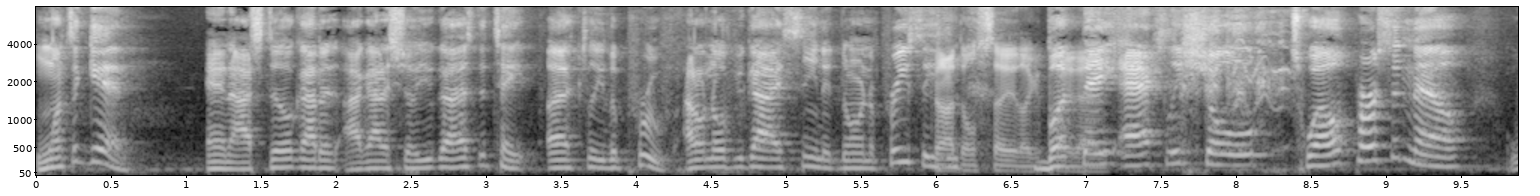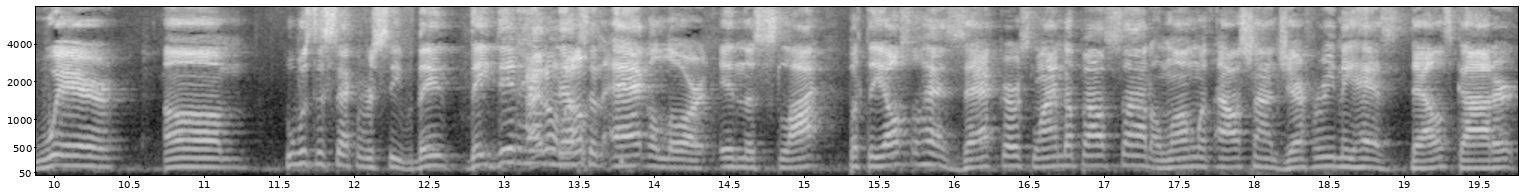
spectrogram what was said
once again, and I still got to I got to show you guys the tape. Actually, the proof. I don't know if you guys seen it during the preseason. God, don't say like but they actually showed twelve personnel where um who was the second receiver? They they did have don't know. Nelson Agholor in the slot, but they also had Zach Ertz lined up outside along with Alshon Jeffery, and they had Dallas Goedert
